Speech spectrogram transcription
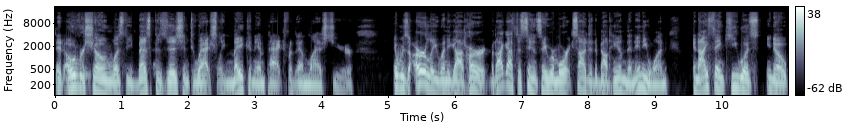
that Overshown was the best position to actually make an impact for them last year it was early when he got hurt, but I got the sense they were more excited about him than anyone. And I think he was, you know,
